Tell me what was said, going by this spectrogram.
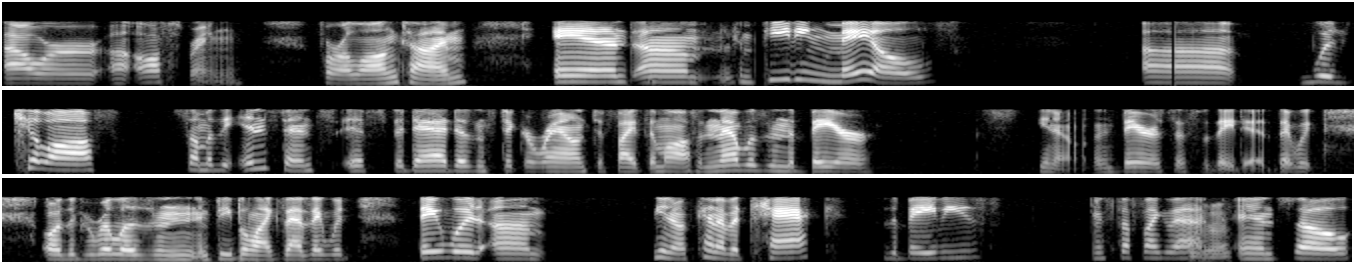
our uh, offspring for a long time and um Mhm. competing males uh would kill off some of the infants if the dad doesn't stick around to fight them off and that was in the bear you know and bears that's what they did they would or the gorillas and, and people like that they would they would um you know kind of attack the babies and stuff like that Mhm. and so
